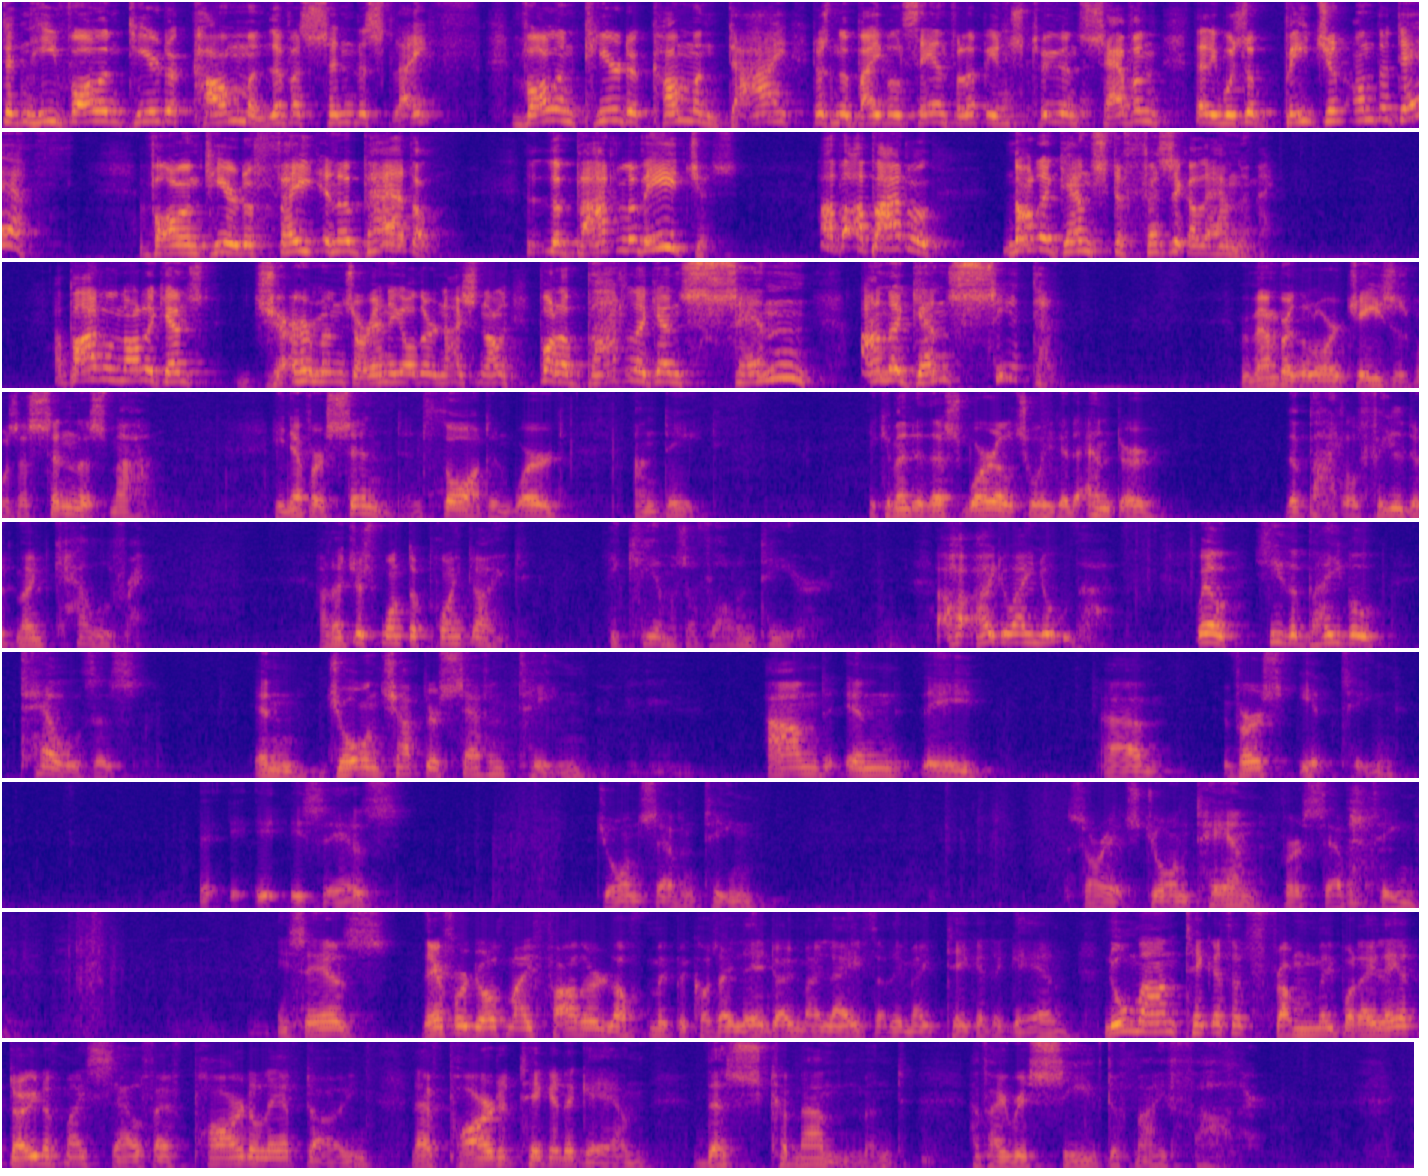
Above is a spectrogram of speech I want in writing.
Didn't he volunteer to come and live a sinless life? Volunteer to come and die? Doesn't the Bible say in Philippians 2 and 7 that he was obedient unto death? Volunteer to fight in a battle, the battle of ages, a, a battle not against a physical enemy, a battle not against Germans or any other nationality, but a battle against sin and against Satan. Remember, the Lord Jesus was a sinless man. He never sinned in thought and word and deed. He came into this world so he could enter the battlefield at Mount Calvary. And I just want to point out, he came as a volunteer. How, do I know that? Well, see, the Bible tells us in John chapter 17 and in the um, verse 18 it, says, John 17, sorry, it's John 10, verse 17. He says, Therefore doth my Father love me, because I lay down my life that I might take it again. No man taketh it from me, but I lay it down of myself. I have power to lay it down, and I have power to take it again. This commandment have I received of my Father.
